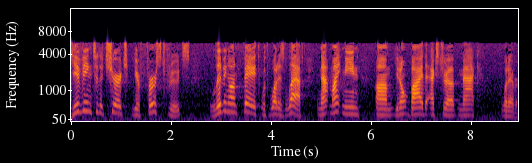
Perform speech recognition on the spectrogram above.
giving to the church your first fruits, living on faith with what is left. And that might mean um, you don't buy the extra Mac, whatever.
